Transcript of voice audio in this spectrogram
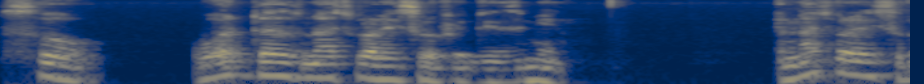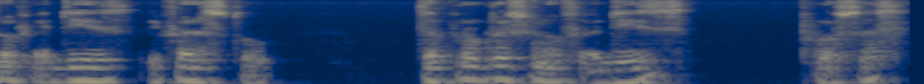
So, what does natural history of a disease mean? A natural history of a disease refers to the progression of a disease process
